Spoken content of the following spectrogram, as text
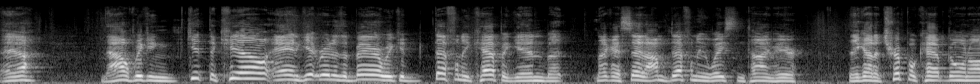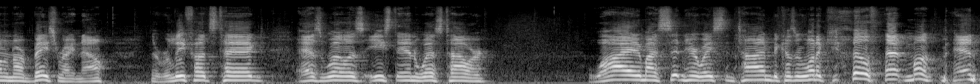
Yeah. Now if we can get the kill and get rid of the bear, we could definitely cap again, but like I said, I'm definitely wasting time here. They got a triple cap going on in our base right now. The relief hut's tagged, as well as east and west tower. Why am I sitting here wasting time? Because I want to kill that monk, man.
